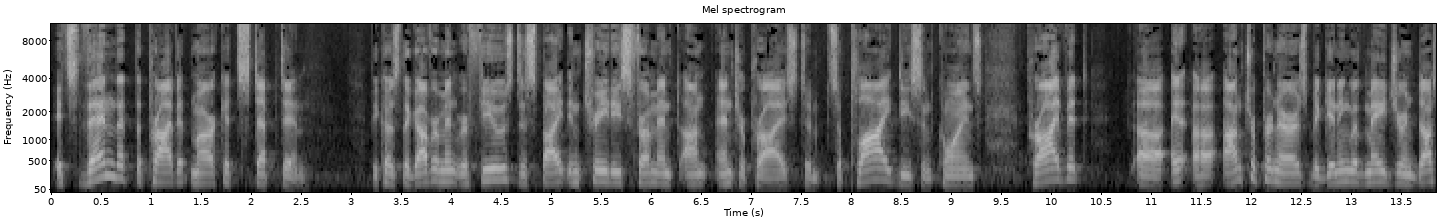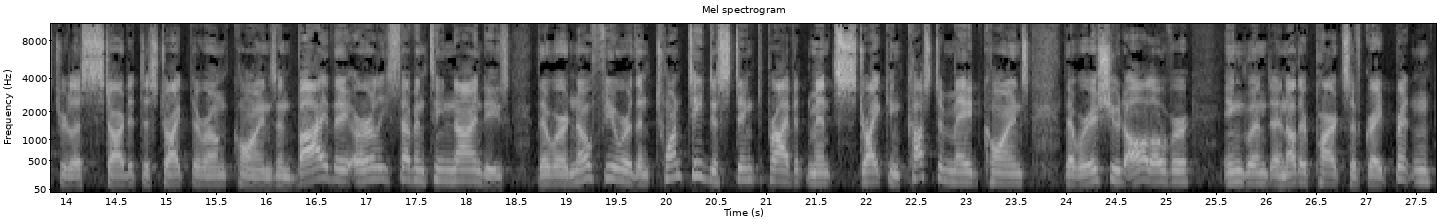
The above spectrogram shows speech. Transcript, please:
It's then that the private market stepped in because the government refused, despite entreaties from ent- enterprise, to supply decent coins. Private uh, uh, entrepreneurs, beginning with major industrialists, started to strike their own coins. And by the early 1790s, there were no fewer than 20 distinct private mints striking custom made coins that were issued all over England and other parts of Great Britain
